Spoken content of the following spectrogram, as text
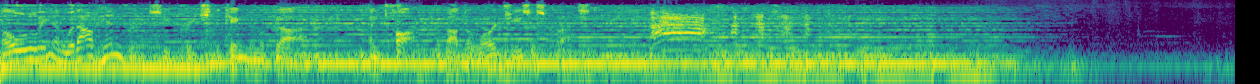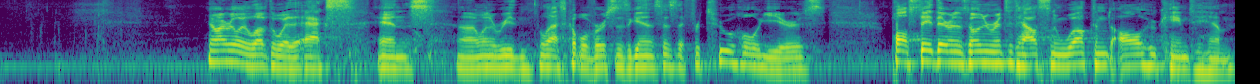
Boldly and without hindrance, he preached the kingdom of God and talk about the Lord Jesus Christ. You know, I really love the way that Acts ends. Uh, I want to read the last couple verses again. It says that for two whole years, Paul stayed there in his own rented house and welcomed all who came to him.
